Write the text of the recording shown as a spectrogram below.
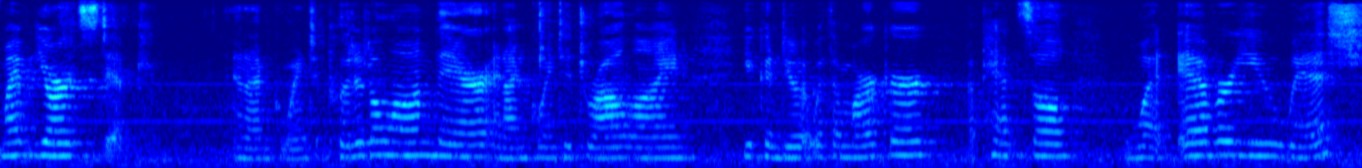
my yardstick and I'm going to put it along there and I'm going to draw a line. You can do it with a marker, a pencil, whatever you wish.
